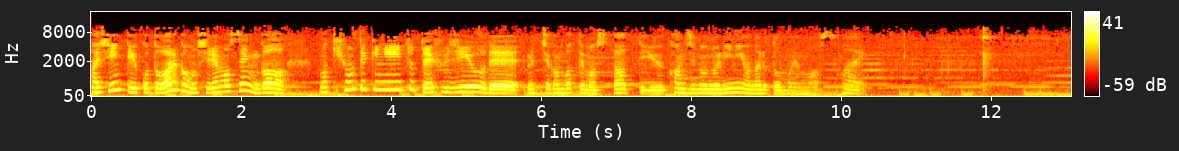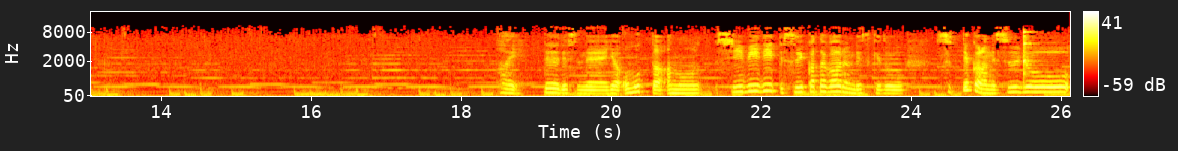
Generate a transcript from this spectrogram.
配信っていうことはあるかもしれませんが、まあ基本的にちょっと FGO でめっちゃ頑張ってましたっていう感じのノリにはなると思います。はい。はい。でですね、いや、思った、あの、CBD って吸い方があるんですけど、吸ってからね、数秒、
